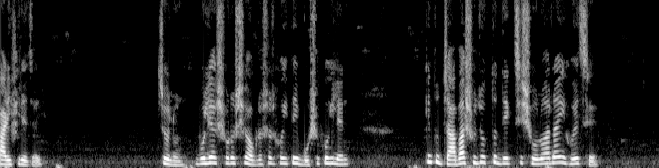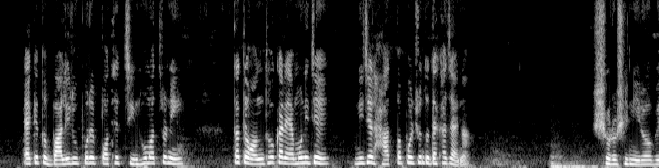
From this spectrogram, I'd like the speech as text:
বাড়ি ফিরে যাই। চলুন, বলিয়া ষোড়শী অগ্রসর হইতেই বসু কহিলেন, কিন্তু যাবার সুযোগ তো দেখছি ষোলো আনাই হয়েছে। একে তো বালির উপরে পথের চিহ্ন মাত্র নেই, তাতে অন্ধকার এমনই যে নিজের হাত পা পর্যন্ত দেখা যায় না। ষোড়শী নীরবে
